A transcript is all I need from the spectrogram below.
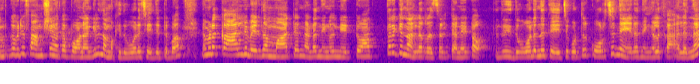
നമുക്ക് ഒരു ഫംഗ്ഷനൊക്കെ പോകണമെങ്കിൽ നമുക്ക് ഇതുപോലെ ചെയ്തിട്ട് പോകാം. നമ്മുടെ കാലിന് വരുന്ന മാറ്റം കണ്ടാൽ നിങ്ങൾ ഞെട്ടും. അത്രയ്ക്ക് നല്ല റിസൾട്ടാണ് കേട്ടോ. ഇത് ഇതുപോലെ ഒന്ന് തേച്ച് കൊടുത്ത് കുറച്ച് നേരം നിങ്ങൾ കാലെന്ന്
